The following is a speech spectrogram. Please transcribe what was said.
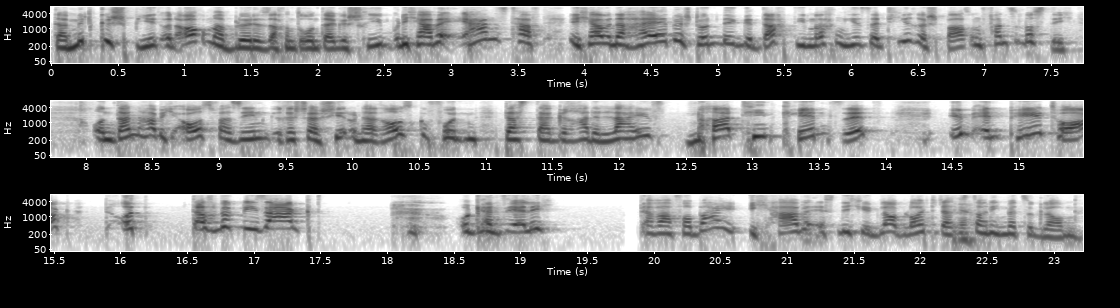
da mitgespielt und auch immer blöde Sachen drunter geschrieben. Und ich habe ernsthaft, ich habe eine halbe Stunde gedacht, die machen hier Satire-Spaß und fand es lustig. Und dann habe ich aus Versehen recherchiert und herausgefunden, dass da gerade live Martin Kind sitzt im NP-Talk und das wirklich sagt. Und ganz ehrlich, da war vorbei. Ich habe es nicht geglaubt. Leute, das ja. ist doch nicht mehr zu glauben.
